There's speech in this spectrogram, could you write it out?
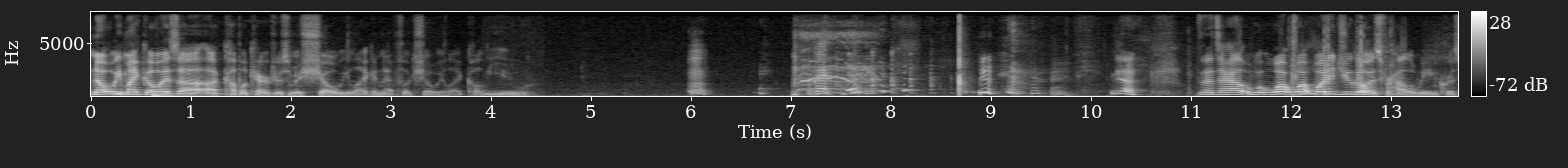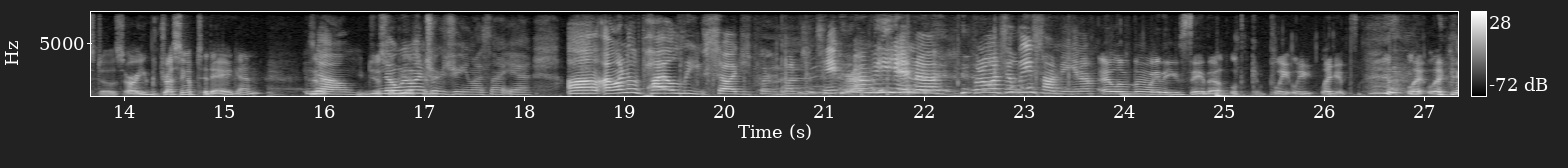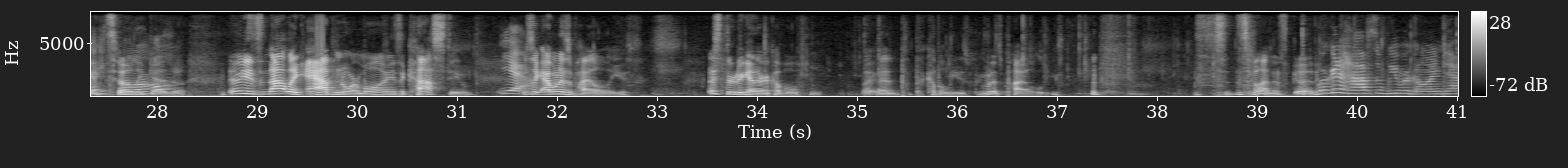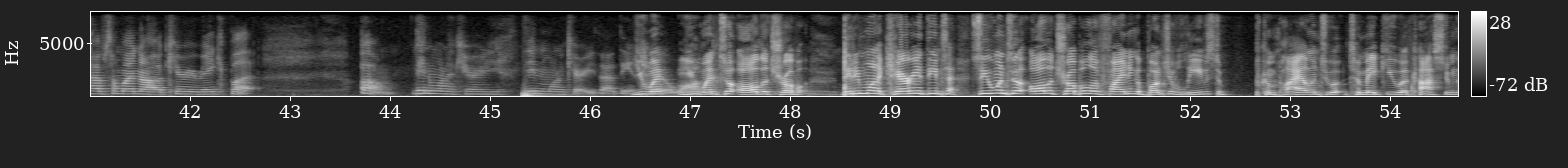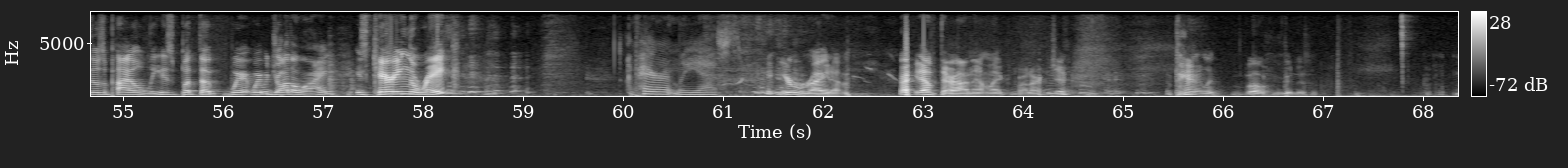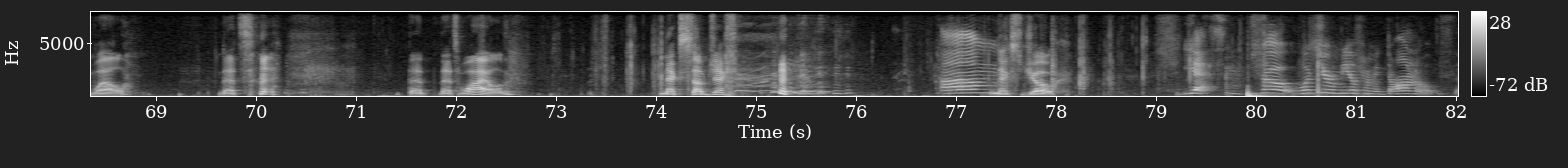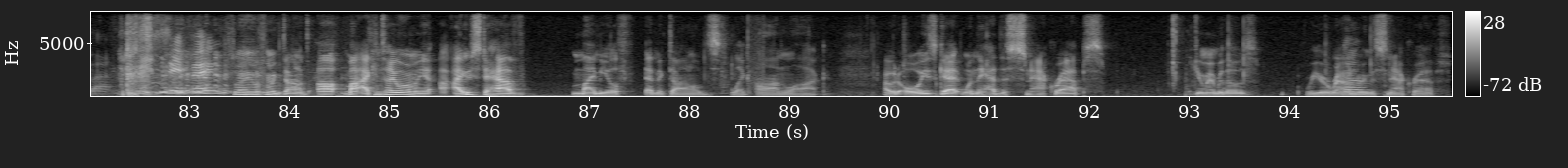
no, we might go as a, a couple characters from a show we like, a Netflix show we like called You. Okay. Yeah, so that's a how. What what what did you go as for Halloween, Christos? Are you dressing up today again? Is No. no, we went trick or treating last night. Yeah. Um, I went to the pile of leaves, so I just put a bunch of tape around me and uh, put a bunch of leaves on me. You know. I love the way that you say that completely, like it's like like, Like it's totally normal? casual. I mean, it's not like abnormal. I mean, it's a costume. Yeah. It's like I went as a pile of leaves. I just threw together a couple, like, a, a couple leaves. I went as a pile of leaves. it's, it's fun. It's good. We're gonna have some. We were going to have someone uh, carry rake, but um, they didn't want to carry. They didn't want to carry that. The You went. entire You went to all the trouble. They didn't want to carry it the entire. So you went to all the trouble of finding a bunch of leaves to compile into a, to make you a costume that was a pile of leaves. But the where where we draw the line is carrying the rake. Apparently, yes. You're right up, right up there on that microphone, aren't you? Apparently. Oh goodness. Well, that's that that's wild. Next subject. Um. Next joke. Yes. So, what's your meal from McDonald's then? Same thing. So my meal from McDonald's. Uh, my, I can tell you what my meal. I- used to have my meal f- at McDonald's like on lock. I would always get when they had the snack wraps. Do you remember those? Were you around No. during the snack wraps?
